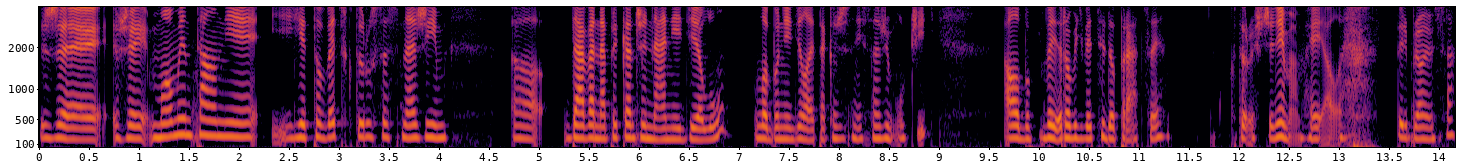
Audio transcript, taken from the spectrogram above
Že, že momentálne je to vec, ktorú sa snažím uh, dávať napríklad, že na nedelu, lebo nedela je taká, že sa nesnažím učiť, alebo ve- robiť veci do práce, ktorú ešte nemám, hej, ale pripravím sa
